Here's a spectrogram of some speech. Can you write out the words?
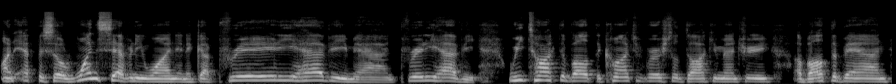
on episode 171, and it got pretty heavy, man, pretty heavy. We talked about the controversial documentary about the band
